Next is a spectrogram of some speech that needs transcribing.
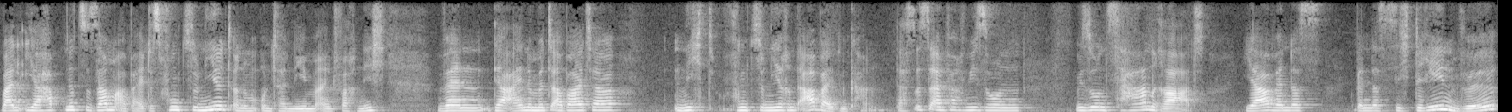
Weil ihr habt eine Zusammenarbeit. Es funktioniert in einem Unternehmen einfach nicht, wenn der eine Mitarbeiter nicht funktionierend arbeiten kann. Das ist einfach wie so ein, wie so ein Zahnrad. Ja, wenn das, wenn das sich drehen will,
